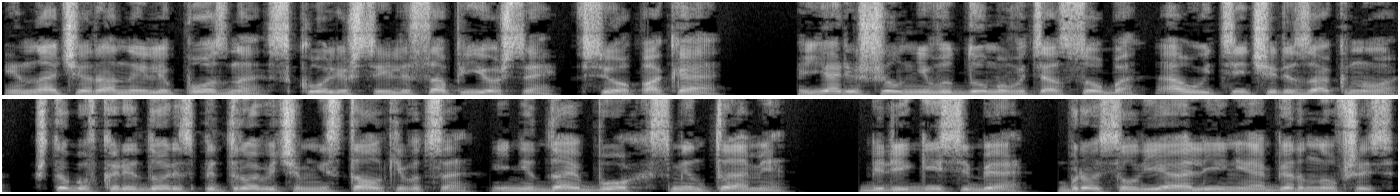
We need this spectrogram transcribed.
иначе рано или поздно сколешься или сопьешься. Все, пока». Я решил не выдумывать особо, а уйти через окно, чтобы в коридоре с Петровичем не сталкиваться, и не дай бог, с ментами. «Береги себя», – бросил я Алине, обернувшись.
